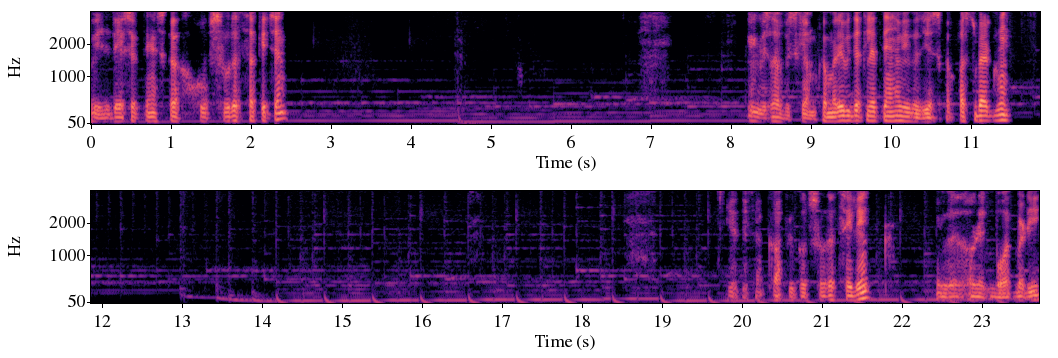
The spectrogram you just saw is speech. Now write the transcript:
देख सकते हैं इसका खूबसूरत सा किचन। साहब, इसके हम कमरे भी देख लेते हैं, अभी इसका फ़र्स्ट बेडरूम। ये देखा काफ़ी खूबसूरत सीलिंग और एक बहुत बड़ी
